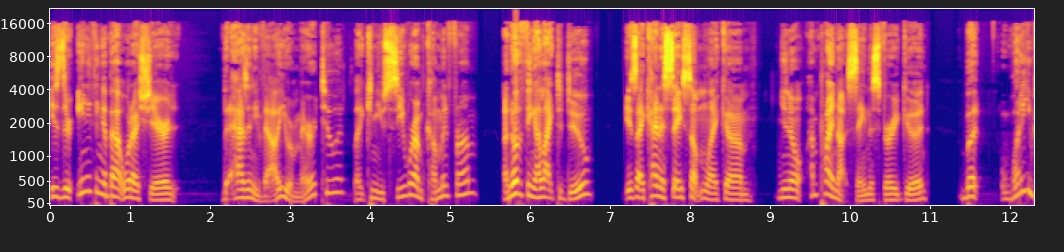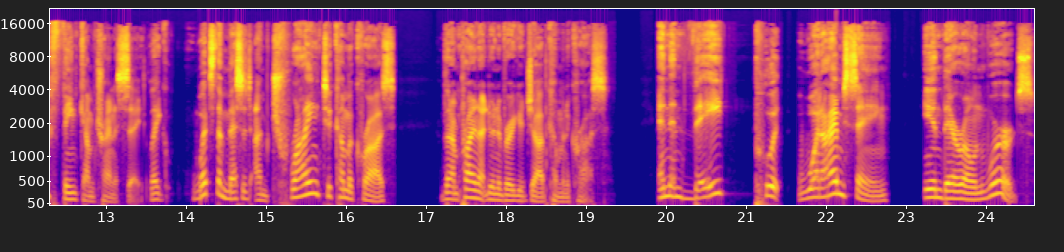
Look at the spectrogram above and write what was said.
is there anything about what I shared that has any value or merit to it? Like, can you see where I'm coming from? Another thing I like to do is I kind of say something like, um, you know, I'm probably not saying this very good, but what do you think I'm trying to say? Like, what's the message I'm trying to come across that I'm probably not doing a very good job coming across? And then they put what I'm saying in their own words.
